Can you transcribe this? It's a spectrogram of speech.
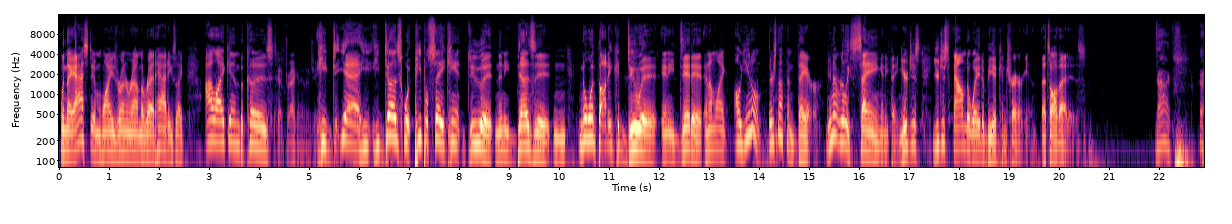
When they asked him why he's running around the red hat, he's like, I like him because he's got dragon energy. He yeah, he he does what people say he can't do it and then he does it and no one thought he could do it and he did it. And I'm like, "Oh, you don't there's nothing there. You're not really saying anything. You're just you just found a way to be a contrarian. That's all that is." Yeah.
